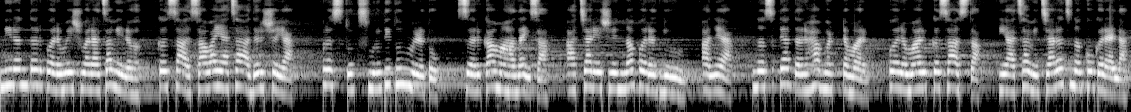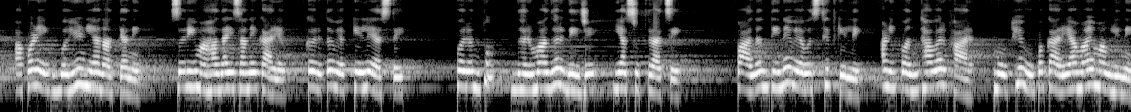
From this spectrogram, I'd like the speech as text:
निरंतर परमेश्वराचा विरह कसा असावा याचा आदर्श या प्रस्तुत स्मृतीतून मिळतो. सरका का आचार्यश्रींना परत घेऊन आल्या नसत्या तर हा भट्टमार्ग परमार कसा असता याचा विचारच नको करायला. आपण एक बहीण या नात्याने जरी महादायसाने कार्य कर्तव्य केले असते. परंतु धर्माधर दिजे या सूत्राचे पालन तिने व्यवस्थित केले आणि पंथावर फार मोठे उपकार या माय माऊलीने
